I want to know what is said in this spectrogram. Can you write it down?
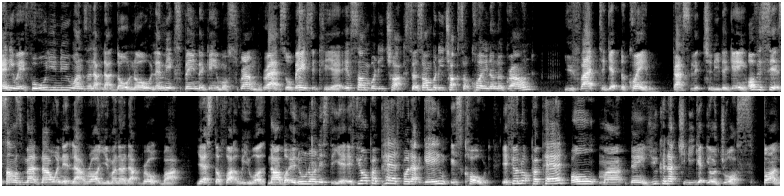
Anyway, for all you new ones and that that don't know, let me explain the game of scramble. Right, so basically, yeah, if somebody chucks, so somebody chucks a coin on the ground, you fight to get the coin. That's literally the game. Obviously, it sounds mad now, innit? Like, raw, you man are that broke, but yes, the fact we was. Now, but in all honesty, yeah, if you're prepared for that game, it's cold. If you're not prepared, oh my days, you can actually get your jaw spun.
